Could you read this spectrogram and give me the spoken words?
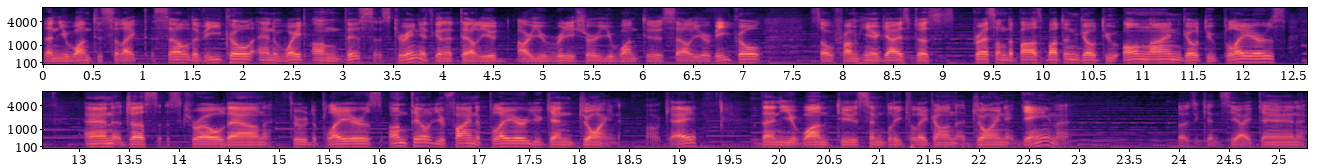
then you want to select sell the vehicle and wait on this screen. It's gonna tell you are you really sure you want to sell your vehicle? So from here guys just press on the pause button go to online go to players and just scroll down through the players. Until you find a player you can join okay? Then you want to simply click on join game so as you can see I can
